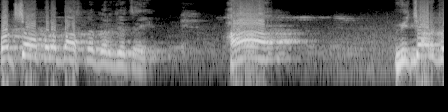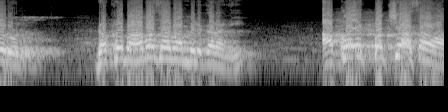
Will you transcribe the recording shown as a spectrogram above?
पक्ष उपलब्ध असणं गरजेचं आहे. हा विचार करून डॉक्टर बाबासाहेब आंबेडकरांनी आपला एक पक्ष असावा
